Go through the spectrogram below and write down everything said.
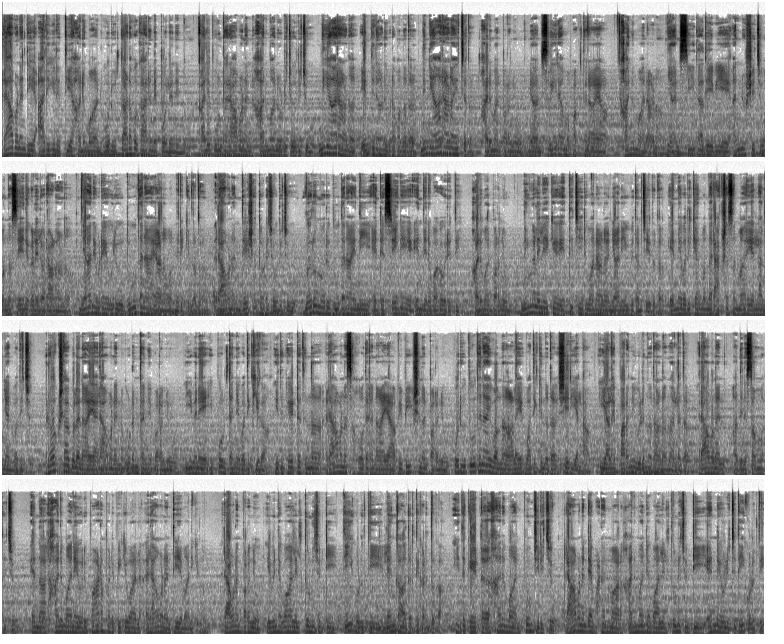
രാവണന്റെ അരികിലെത്തിയ ഹനുമാൻ ഒരു തടവുകാരനെ പോലെ നിന്നു. കലിപൂണ്ട രാവണൻ ഹനുമാനോട് ചോദിച്ചു നീ ആരാണ്? എന്തിനാണ് ഇവിടെ വന്നത്? നിന്നെ ആരാണ് അയച്ചത്? ഹനുമാൻ പറഞ്ഞു ഞാൻ ശ്രീരാമ ഭക്തനായ ഹനുമാനാണ്. ഞാൻ സീതാദേവിയെ അന്വേഷിച്ചു വന്ന സേനകളിൽ ഒരാളാണ്. ഞാൻ ഇവിടെ ഒരു ദൂതനായാണ് വന്നിരിക്കുന്നത്. രാവണൻ ദേഷ്യത്തോടെ ചോദിച്ചു വെറും ഒരു ദൂതനായ നീ എന്റെ സേനയെ എന്തിനു വകവരുത്തി? ഹനുമാൻ പറഞ്ഞു നിങ്ങളിലേക്ക് എത്തിച്ചേരുവാനാണ് ഞാൻ ഈ വിധം ചെയ്തത്. എന്നെ വധിക്കാൻ വന്ന രാക്ഷസന്മാരെയെല്ലാം ഞാൻ വധിച്ചു. രോക്ഷാകുലനായ രാവണൻ ഉടൻ തന്നെ പറഞ്ഞു ഇവനെ ഇപ്പോൾ തന്നെ വധിക്കുക. ഇത് കേട്ട് നിന്ന രാവണ സഹോദരനായ വിഭീഷണൻ പറഞ്ഞു ഒരു ദൂതനായി വന്ന ആളെ വധിക്കുന്നത് ശരിയല്ല. ഇയാളെ പറഞ്ഞു വിടുന്നതാണ് നല്ലത്. രാവണൻ അതിന് സമ്മതിച്ചു. എന്നാൽ ഹനുമാനെ ഒരു പാഠം പഠിപ്പിക്കുവാൻ രാവണൻ തീരുമാനിക്കുന്നു. രാവണൻ പറഞ്ഞു ഇവന്റെ വാലിൽ തുണി ചുറ്റി തീ കൊളുത്തി ലങ്ക അതിർത്തി കടത്തുക. ഇത് കേട്ട് ഹനുമാൻ പുഞ്ചിരിച്ചു. രാവണന്റെ ഭടന്മാർ ഹനുമാന്റെ വാലിൽ തുണി ചുറ്റി എണ്ണയൊഴിച്ച് തീ കൊളുത്തി.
